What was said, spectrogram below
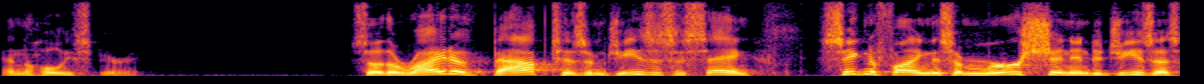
and the Holy Spirit. So, the rite of baptism, Jesus is saying, signifying this immersion into Jesus,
